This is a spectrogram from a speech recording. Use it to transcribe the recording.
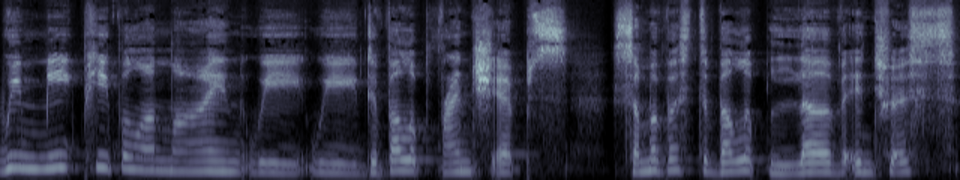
We meet people online. We, we develop friendships. Some of us develop love interests.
